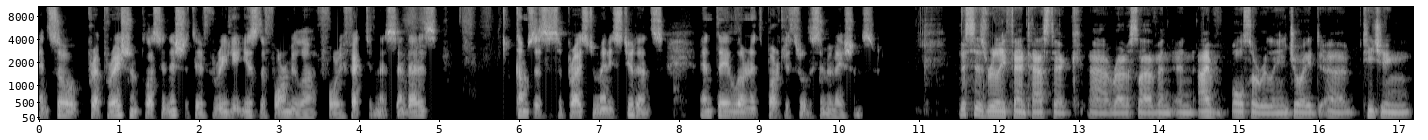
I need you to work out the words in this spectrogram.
And so, preparation plus initiative really is the formula for effectiveness. And that is comes as a surprise to many students, and they learn it partly through the simulations. This is really fantastic, uh, Radoslav, and, and I've also really enjoyed uh, teaching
